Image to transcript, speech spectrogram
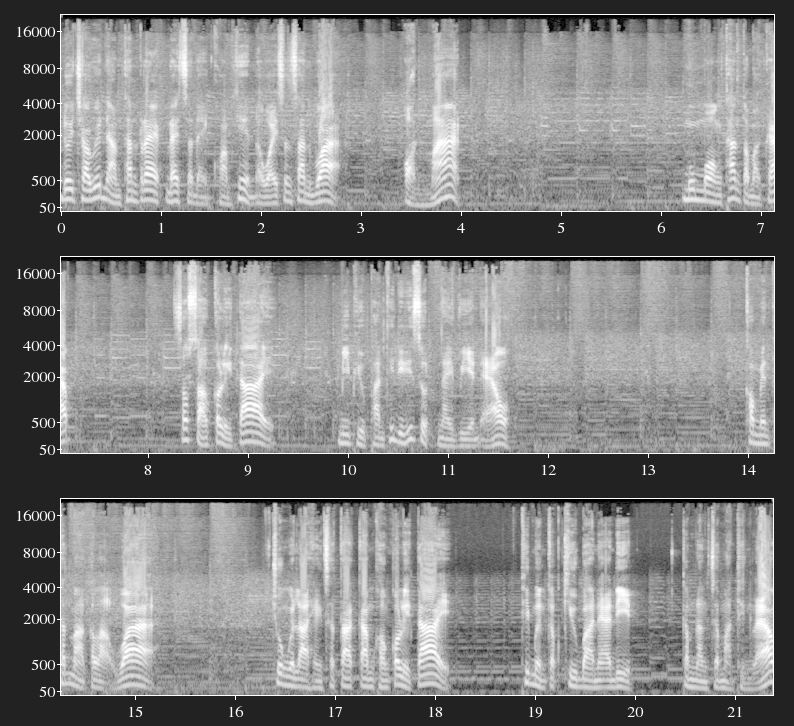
โดยชาวเวียดนามท่านแรกได้แสดงความคิดเห็นเอาไว้สั้นๆว่า อ่อนมาก มุมมองท่านต่อมาครับ สาวๆเกาหลีใต้ มีผิวพรรณที่ดีที่สุดใน VNL คอมเมนต์ท่านมากล่าวว่า ช่วงเวลาแห่งชะตากรรมของเกาหลีใต้ ที่เหมือนกับคิวบาในอดีตกำลังจะมาถึงแล้ว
